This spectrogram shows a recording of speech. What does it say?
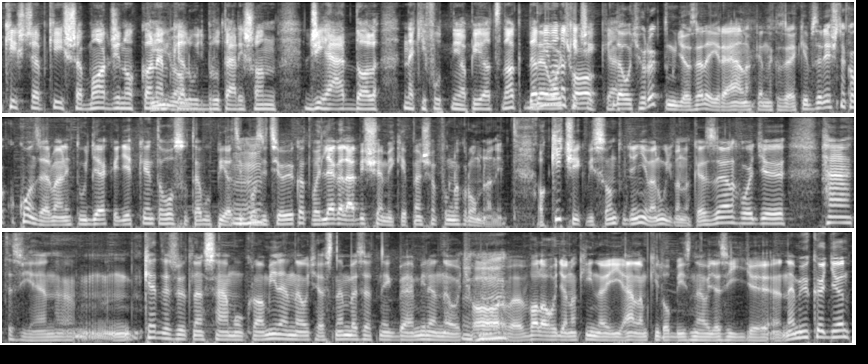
kisebb, kisebb marginokkal, Így nem van. kell úgy brutálisan dzsiháddal nekifutni a piacnak, de, de mi van hogyha, a kicsikkel? De hogyha rögtön ugye az elejére állnak ennek az elképzelésnek, akkor konzerválni tudják tudják egyébként a hosszú távú piaci uh-huh. pozíciójukat, vagy legalábbis semmiképpen sem fognak romlani. A kicsik viszont ugye nyilván úgy vannak ezzel, hogy hát ez ilyen kedvezőtlen számukra, mi lenne, hogyha ezt nem vezetnék be, mi lenne, hogyha uh-huh. valahogyan a kínai állam kilobizne, hogy ez így nem működjön,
